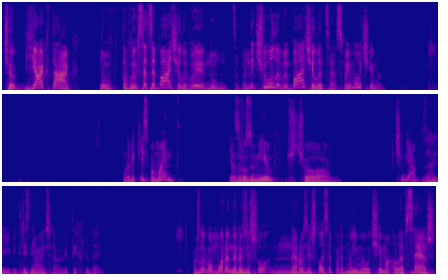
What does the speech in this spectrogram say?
Що, Як так? Ну, то ви все це бачили, ви ну, це ви не чули, ви бачили це своїми очима. Але в якийсь момент я зрозумів, що чим я взагалі відрізняюся від тих людей. Можливо, море не розійшло, не розійшлося перед моїми очима, але все ж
